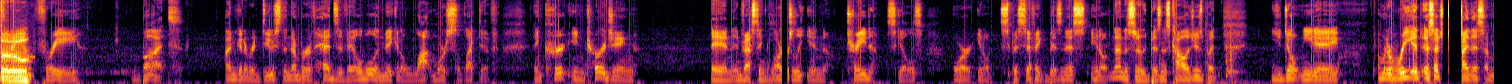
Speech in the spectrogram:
Boo. free, but I'm going to reduce the number of heads available and make it a lot more selective, encouraging and investing largely in trade skills or you know specific business you know not necessarily business colleges but you don't need a i'm going to re essentially this i'm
